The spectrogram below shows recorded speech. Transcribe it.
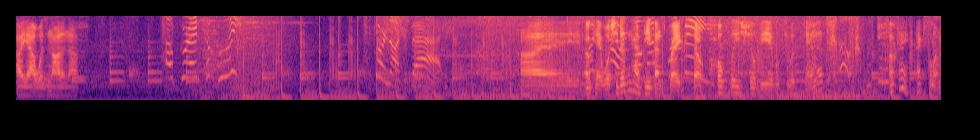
uh, yeah, it was not enough. I... Okay, well she doesn't have defense break, so hopefully she'll be able to withstand this. Okay, excellent.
